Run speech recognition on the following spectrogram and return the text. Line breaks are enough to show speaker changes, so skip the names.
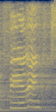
I'm feeling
